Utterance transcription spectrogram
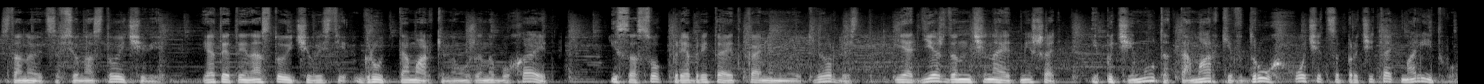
становится все настойчивее, и от этой настойчивости грудь Тамаркина уже набухает, и сосок приобретает каменную твердость, и одежда начинает мешать, и почему-то Тамарке вдруг хочется прочитать молитву,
